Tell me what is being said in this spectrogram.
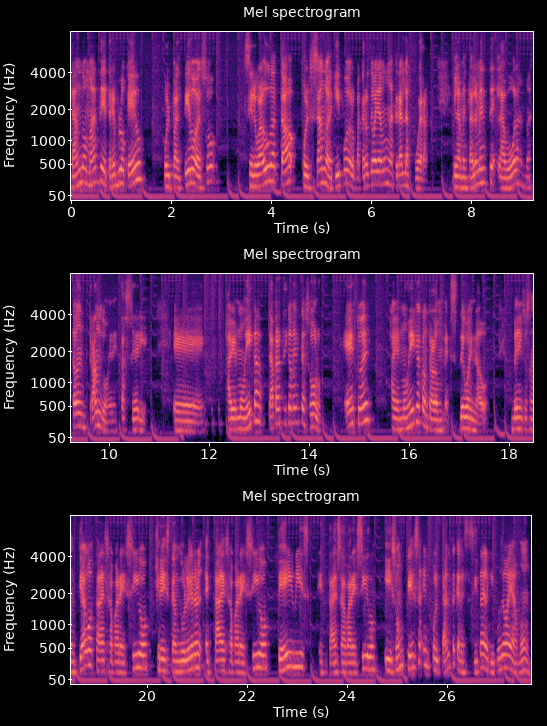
dando más de 3 bloqueos por partido. Eso, sin lugar a duda, está forzando al equipo de los vaqueros de Bayamón a tirar de afuera. Y lamentablemente la bola no ha estado entrando en esta serie. Eh, Javier Mojica está prácticamente solo. Esto es Javier Mojica contra los Mets de Guaynabo. Benito Santiago está desaparecido, Christian Doolittle está desaparecido, Davis está desaparecido y son piezas importantes que necesita el equipo de Bayamón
